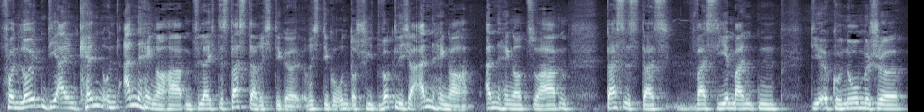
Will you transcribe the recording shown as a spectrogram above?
von Leuten, die einen kennen und Anhänger haben. Vielleicht ist das der richtige, richtige Unterschied. Wirkliche Anhänger, Anhänger zu haben, das ist das, was jemanden die ökonomische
